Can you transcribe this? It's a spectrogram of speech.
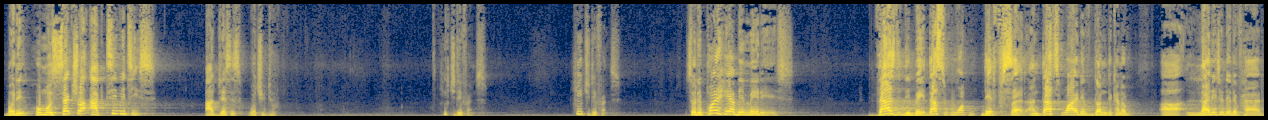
But the homosexual activities addresses what you do. Huge difference. Huge difference. So the point here being made is that's the debate. That's what they've said. And that's why they've done the kind of uh, latitude that they've had.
